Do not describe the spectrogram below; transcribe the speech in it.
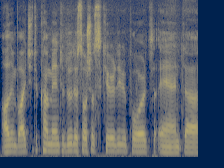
I'll invite you to come in to do the Social Security report and. Uh,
